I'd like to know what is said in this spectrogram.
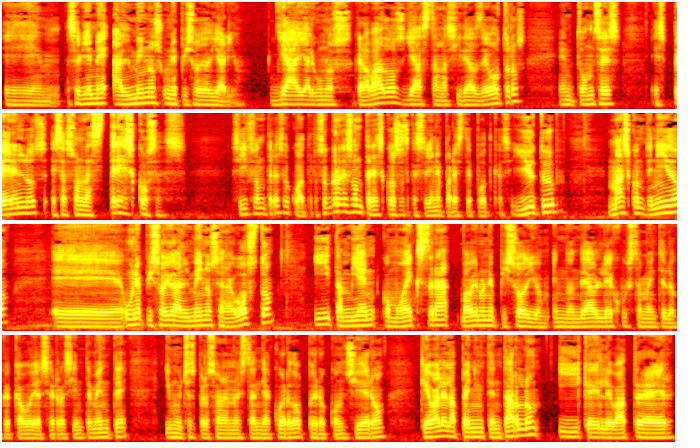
eh, se viene al menos un episodio diario. Ya hay algunos grabados, ya están las ideas de otros, entonces espérenlos. Esas son las tres cosas. ¿Sí? ¿Son tres o cuatro? Yo creo que son tres cosas que se vienen para este podcast. YouTube, más contenido, eh, un episodio al menos en agosto y también como extra va a haber un episodio en donde hable justamente lo que acabo de hacer recientemente y muchas personas no están de acuerdo, pero considero que vale la pena intentarlo y que le va a traer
